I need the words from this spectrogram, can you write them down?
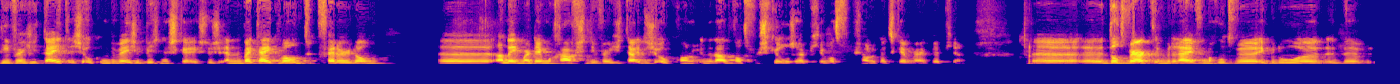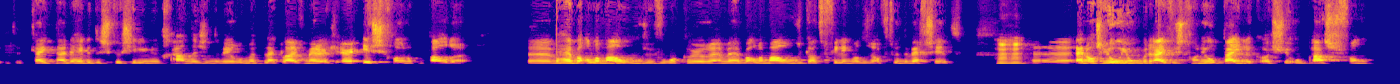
diversiteit is ook een bewezen business case. Dus, en wij kijken wel natuurlijk verder dan alleen maar demografische diversiteit. Dus ook gewoon inderdaad, wat voor skills heb je, wat voor persoonlijkheidskenmerken heb je. Uh, dat werkt in bedrijven. Maar goed, we, ik bedoel, uh, de, kijk naar de hele discussie die nu gaande is in de wereld met Black Lives Matter. Er is gewoon een bepaalde. Uh, we hebben allemaal onze voorkeuren en we hebben allemaal onze gut feeling wat ons af en toe in de weg zit. Mm -hmm. en als heel jong bedrijf is het gewoon heel pijnlijk als je op basis van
